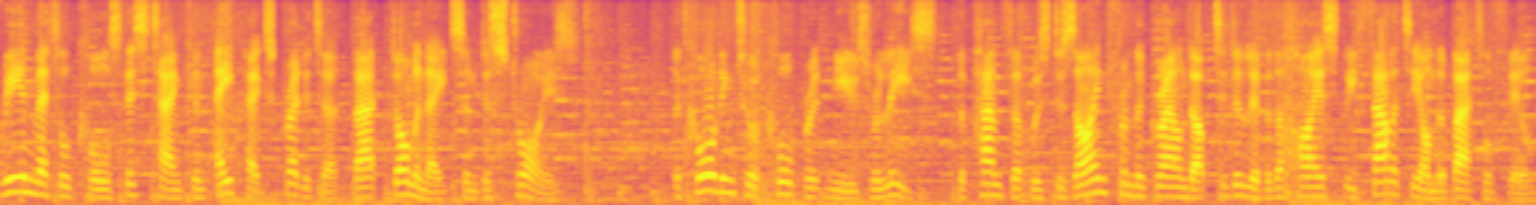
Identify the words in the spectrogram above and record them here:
Rheinmetall calls this tank an apex predator that dominates and destroys. According to a corporate news release, the Panther was designed from the ground up to deliver the highest lethality on the battlefield,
